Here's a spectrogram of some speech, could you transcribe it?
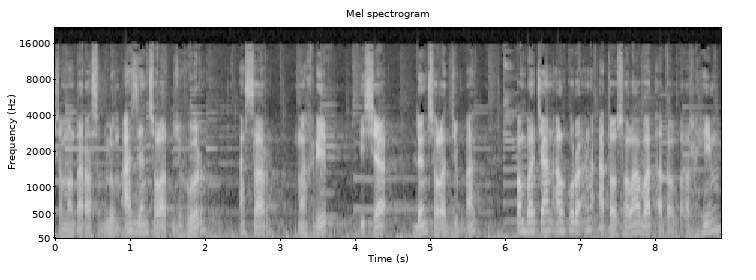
Sementara sebelum azan sholat zuhur, asar, maghrib, isya, dan sholat Jumat, pembacaan Al-Quran atau sholawat atau tarhim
